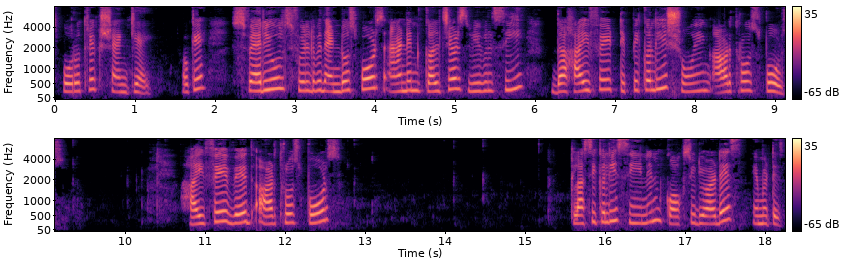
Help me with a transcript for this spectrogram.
sporothrix schenckii okay. Spherules filled with endospores and in cultures we will see the hyphae typically showing arthrospores. Hyphae with arthrospores classically seen in coccidioides immitis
